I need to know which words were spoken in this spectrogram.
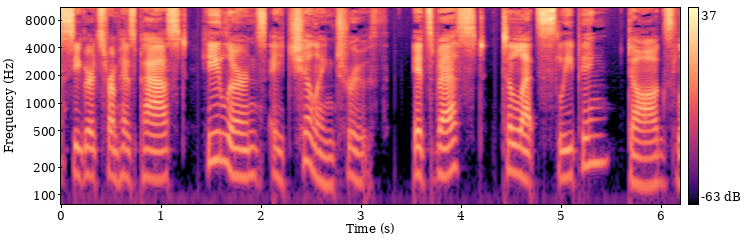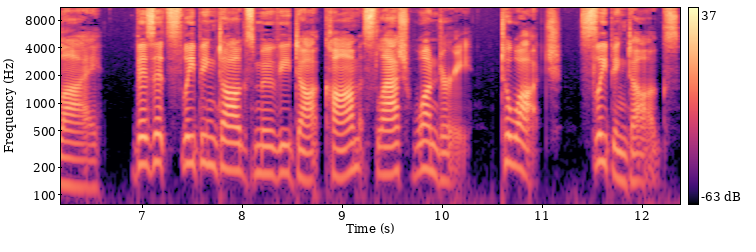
secrets from his past, he learns a chilling truth. It's best to let sleeping dogs lie. Visit sleepingdogsmovie.com slash Wondery to watch Sleeping Dogs,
